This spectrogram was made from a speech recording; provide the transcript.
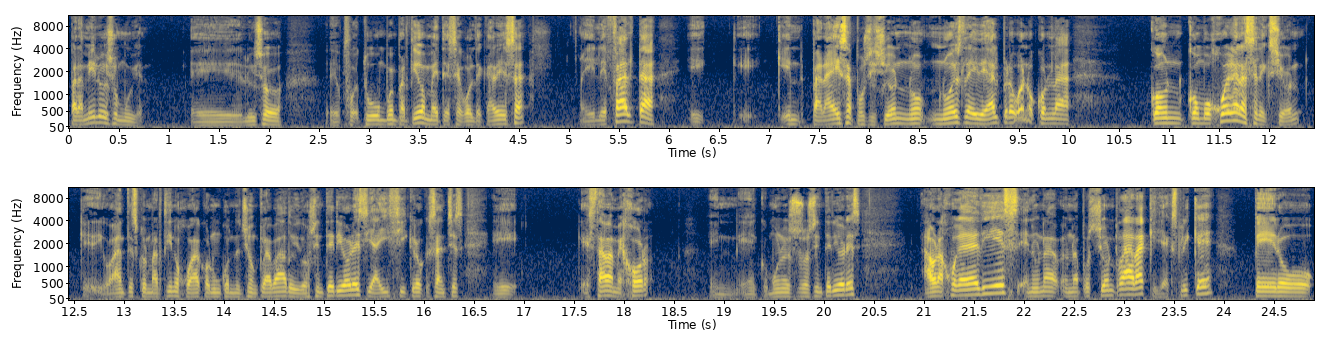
para mí lo hizo muy bien. Eh, lo hizo, eh, tuvo un buen partido, mete ese gol de cabeza. Eh, le falta para esa posición, no, no es la ideal, pero bueno, con la con como juega la selección, que digo, antes con Martino jugaba con un contención clavado y dos interiores, y ahí sí creo que Sánchez estaba mejor, en, como uno de sus interiores. Ahora juega de 10 en una, posición rara que ya expliqué, pero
